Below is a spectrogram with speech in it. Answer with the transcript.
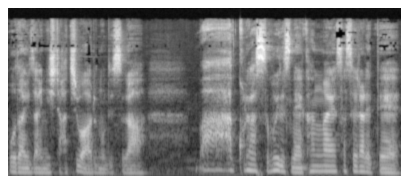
を題材にして8話あるのですがまあこれはすごいですね。考えさせられて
